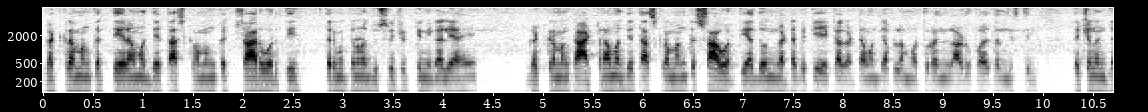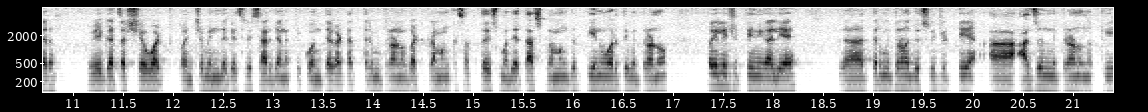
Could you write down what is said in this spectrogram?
गट क्रमांक तेरामध्ये तास क्रमांक चारवरती तर मित्रांनो दुसरी चिठ्ठी निघाली आहे. गट क्रमांक अठरामध्ये तास क्रमांक सहावरती या दोन गटापैकी एका गटामध्ये आपला मथुर आणि लाडू पळताना दिसतील. त्याच्यानंतर वेगाचा शेवट पंचबिंद केसरी सारजा नक्की कोणत्या गटात? तर मित्रांनो गट क्रमांक सत्तावीसमध्ये तास क्रमांक तीनवरती मित्रांनो पहिली चिठ्ठी निघाली आहे. तर मित्रांनो दुसरी चिठ्ठी अजून मित्रांनो नक्की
